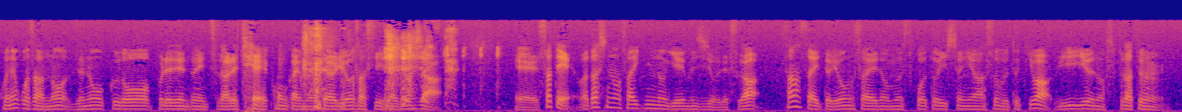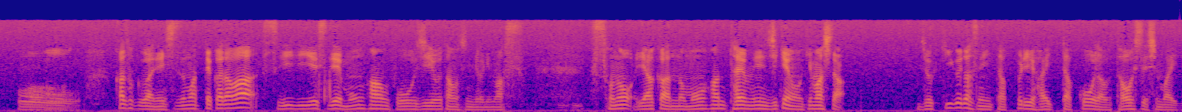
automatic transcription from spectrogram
子猫さんのゼノクロプレゼントにつられて、今回もお便りをさせていただきました。えーさて、私の最近のゲーム事情ですが、3歳と4歳の息子と一緒に遊ぶときは Wii U のスプラトゥーン。家族が寝静まってからは 3DS でモンハン 4G を楽しんでおります。その夜間のモンハンタイムに事件は起きました。ジョッキグラスにたっぷり入ったコーラを倒してしまい、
